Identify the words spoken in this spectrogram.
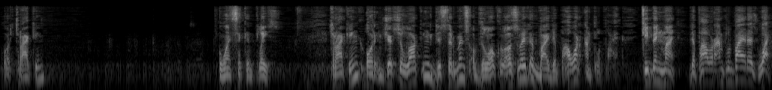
or tracking. One second, please. Tracking or injection locking disturbance of the local oscillator by the power amplifier. Keep in mind, the power amplifier is what?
